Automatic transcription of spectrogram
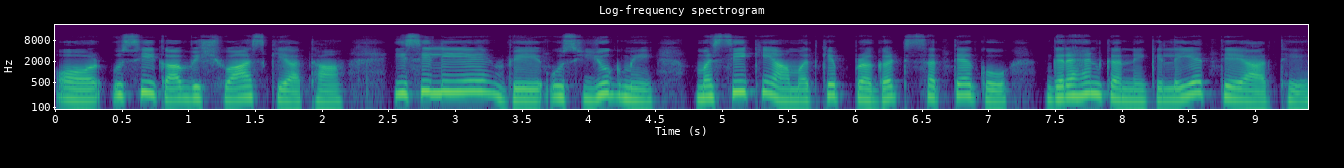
और उसी का विश्वास किया था। इसीलिए वे उस युग में मसीह की आमद के प्रकट सत्य को ग्रहण करने के लिए तैयार थे।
